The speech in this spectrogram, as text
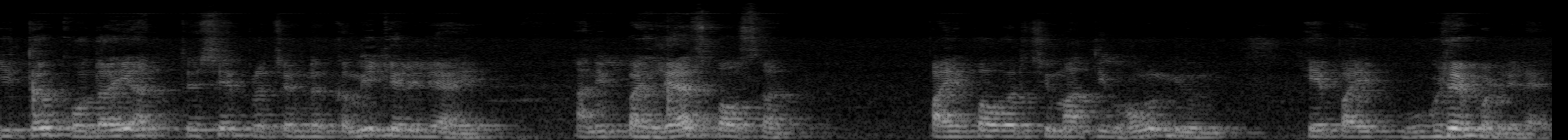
इथं खोदाई अतिशय प्रचंड कमी केलेली आहे. आणि पहिल्याच पावसात पाईपावरची माती वाहून घेऊन हे पाईप उघडे पडलेले आहेत.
